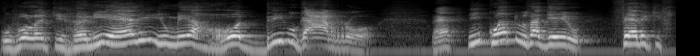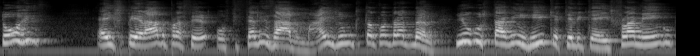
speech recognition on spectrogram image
o volante Ranielli e o meia Rodrigo Garro. Né? Enquanto o zagueiro Félix Torres é esperado para ser oficializado, mais um que estão contratando. E o Gustavo Henrique, aquele que é ex-Flamengo,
